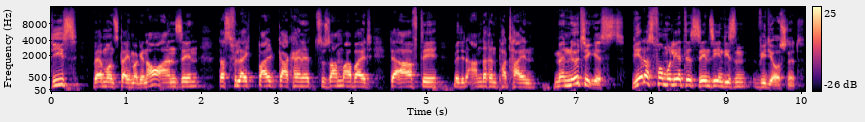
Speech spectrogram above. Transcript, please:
dies werden wir uns gleich mal genauer ansehen, dass vielleicht bald gar keine Zusammenarbeit der AfD mit den anderen Parteien mehr nötig ist. Wie er das formuliert ist, sehen Sie in diesem Videoausschnitt.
